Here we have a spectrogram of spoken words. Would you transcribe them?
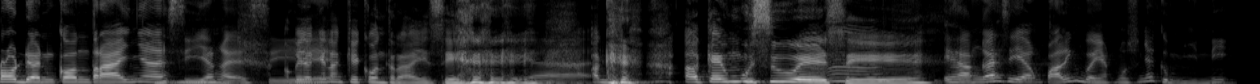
pro dan kontranya sih ya nggak sih? aku yakin akeh kontra sih. Iya. akeh akeh musuhe sih. Ya enggak sih, yang paling banyak musuhnya Gemini.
